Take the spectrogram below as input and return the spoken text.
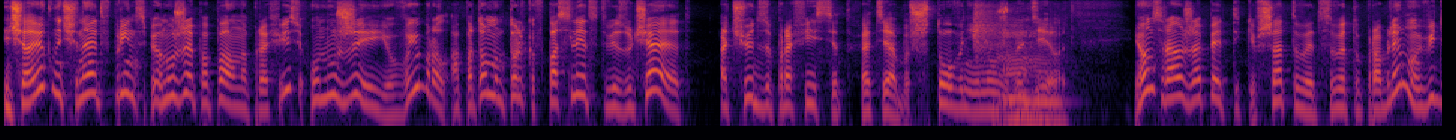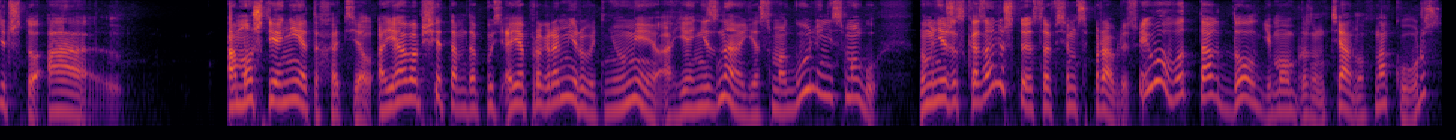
И человек начинает, в принципе, он уже попал на профессию, он уже ее выбрал, а потом он только впоследствии изучает, а что это за профессия хотя бы, что в ней нужно mm-hmm. делать. И он сразу же опять-таки вшатывается в эту проблему видит, что а а может, я не это хотел, а я вообще там, допустим, а я программировать не умею, а я не знаю, я смогу или не смогу. Но мне же сказали, что я совсем справлюсь. Его вот так долгим образом тянут на курс.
